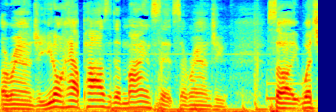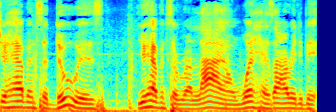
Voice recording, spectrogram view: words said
around you. You don't have positive mindsets around you. So what you're having to do is you're having to rely on what has already been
